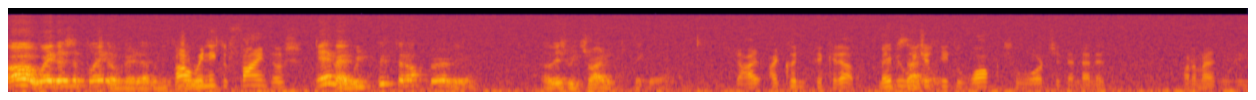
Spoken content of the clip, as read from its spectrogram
Oh wait, there's a plate over here that we need to Oh, use. we need to find those. Damn it, we picked it up earlier. At least we tried to pick it up. Yeah, I I couldn't pick it up. Maybe we just need to walk towards it and then it automatically.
